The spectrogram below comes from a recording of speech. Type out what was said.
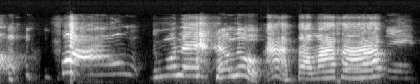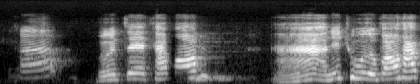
องฟองรู้แล้วลูกอะต่อมาครับครับ เบอร์เจ็ดครับผมอ่าอันนี้ true หรือ false ครับ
